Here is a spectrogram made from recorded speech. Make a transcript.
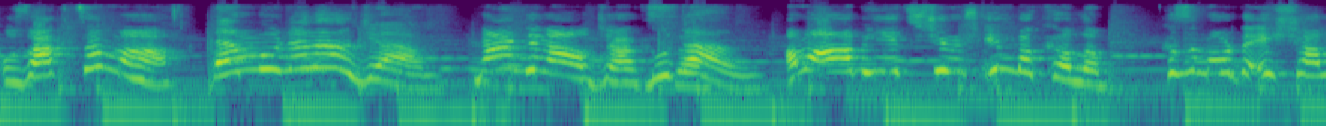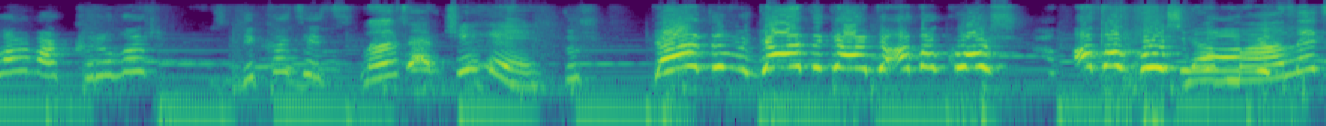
Uzakta mı? Ben buradan alacağım. Nereden alacaksın? Buradan. Ama abin yetişirmiş in bakalım. Kızım orada eşyalar var kırılır. Dikkat et. Mantar çekil. Dur. Geldi mi? Geldi geldi. Ada koş. Ada koş Ya Muhammed. Mehmet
